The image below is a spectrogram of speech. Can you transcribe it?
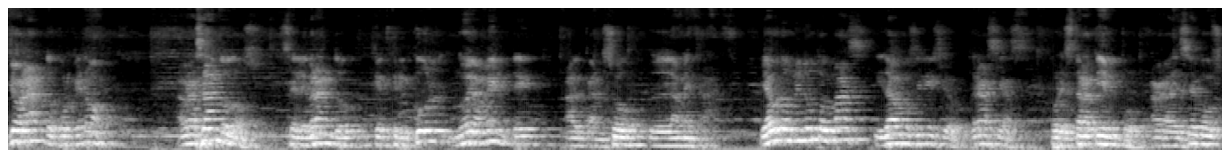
llorando, ¿por qué no? Abrazándonos, celebrando que Tricol nuevamente alcanzó la meta. Ya unos minutos más y damos inicio. Gracias por estar a tiempo. Agradecemos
